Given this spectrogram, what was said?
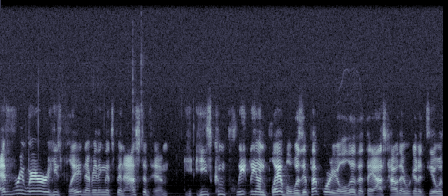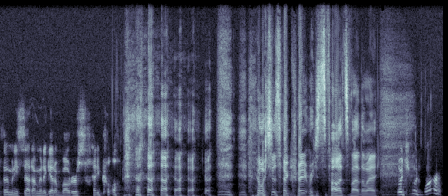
everywhere he's played and everything that's been asked of him, he's completely unplayable. Was it Pep Guardiola that they asked how they were going to deal with him, and he said, "I'm going to get a motorcycle," which is a great response, by the way. Which would work.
